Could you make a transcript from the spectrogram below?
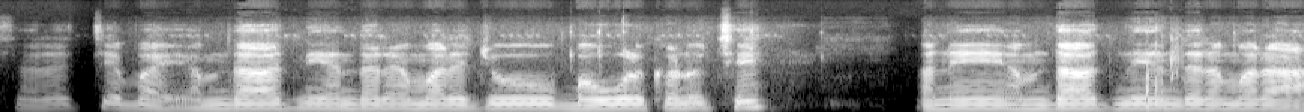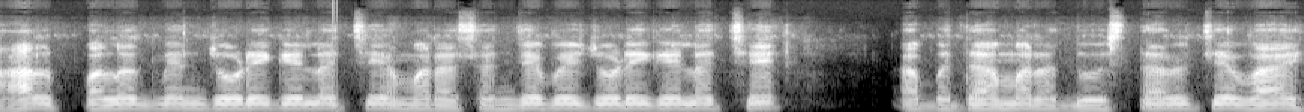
સરસ છે ભાઈ. અમદાવાદની અંદર અમારે જો બહુ ઓળખાણું છે અને અમદાવાદની અંદર અમારા હાલ પલકબેન જોડે ગયેલા છે, અમારા સંજયભાઈ જોડે ગયેલા છે. આ બધા અમારા દોસ્તારો છે, ભાઈ.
